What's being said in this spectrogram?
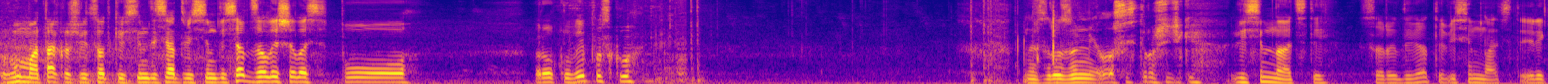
Гума також відсотків 70-80 залишилась по року випуску. Не зрозуміло, щось трошечки 18-й, 49-й, 18-й рік.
